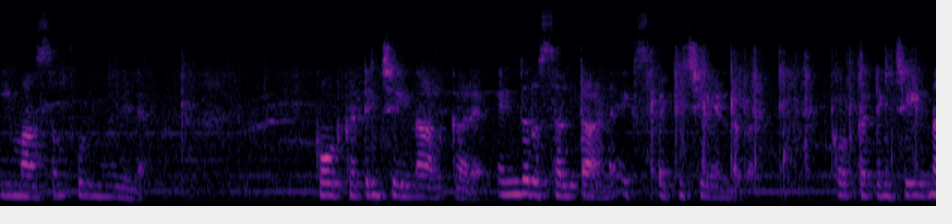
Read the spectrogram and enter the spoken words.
ഈ മാസം ഫുൾ മൂന്നിന് കോഡ് കട്ടിങ് ചെയ്യുന്ന ആൾക്കാരെ എന്ത് റിസൾട്ടാണ് എക്സ്പെക്റ്റ് ചെയ്യേണ്ടത്? കോഡ് കട്ടിങ് ചെയ്യുന്ന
